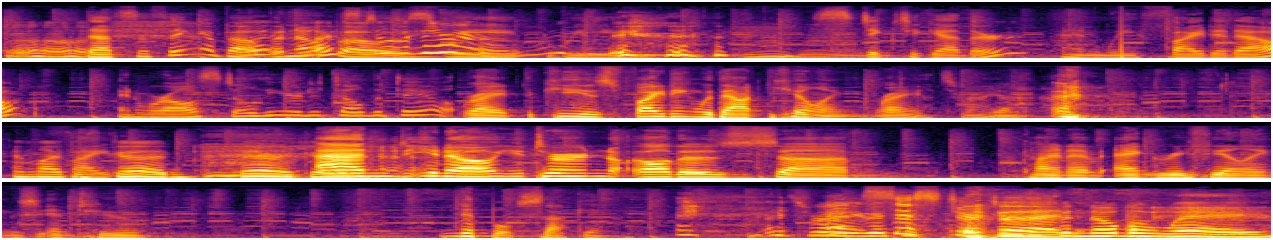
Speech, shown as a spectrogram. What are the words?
That's the thing about But I'm bonobos. still here. We, we stick together and we fight it out, and we're all still here to tell the tale. right. The key is fighting without killing. Right. That's right. Yeah. And life Fight. is good. Very good. and you know, you turn all those um, kind of angry feelings into nipple sucking. That's right. It's a- sisterhood. The bonobo way.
